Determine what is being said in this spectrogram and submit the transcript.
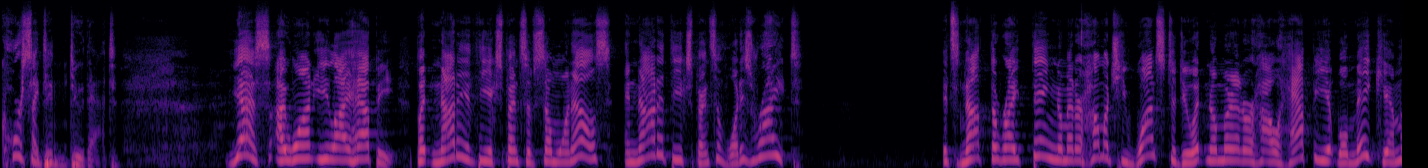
Of course, I didn't do that. Yes, I want Eli happy, but not at the expense of someone else and not at the expense of what is right. It's not the right thing, no matter how much he wants to do it, no matter how happy it will make him.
